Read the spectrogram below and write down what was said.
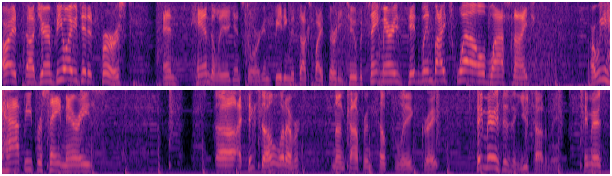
All right, uh, Jarom, BYU did it first and handily against Oregon, beating the Ducks by 32, but St. Mary's did win by 12 last night. Are we happy for St. Mary's? Uh, I think so. Whatever. It's non-conference, helps the league. Great. St. Mary's isn't Utah to me. St. Mary's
